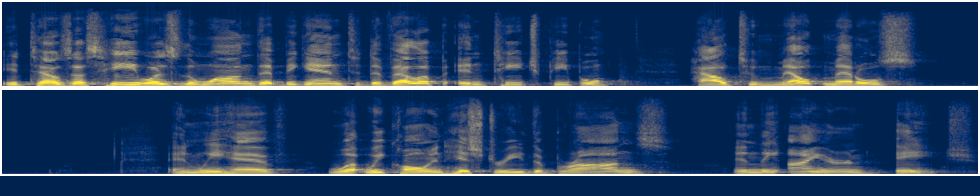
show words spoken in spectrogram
It tells us he was the one that began to develop and teach people how to melt metals. And we have what we call in history the Bronze and the Iron Age.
